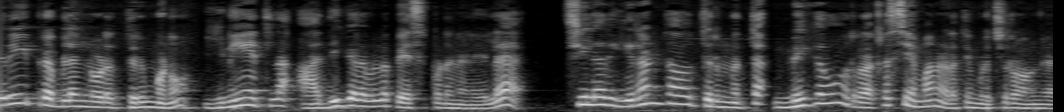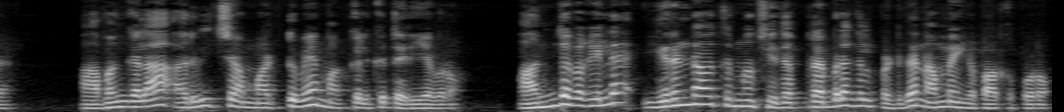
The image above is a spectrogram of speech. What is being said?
திரை பிரபலங்களோட திருமணம் இணையத்துல அதிக அளவுல பேசப்படும் நிலையில சிலர் இரண்டாவது திருமணத்தை மிகவும் ரகசியமா நடத்தி முடிச்சிருவாங்க. அவங்களா அறிவிச்சா மட்டுமே மக்களுக்கு தெரிய வரும். அந்த வகையில இரண்டாவது திருமணம் செய்த பிரபலங்கள் பற்றி தான் நம்ம இங்க பார்க்க போறோம்.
